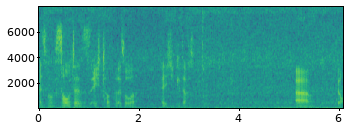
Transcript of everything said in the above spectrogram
Also vom Sound her ist es echt top, also hätte ich nicht gedacht. Ähm, ja.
